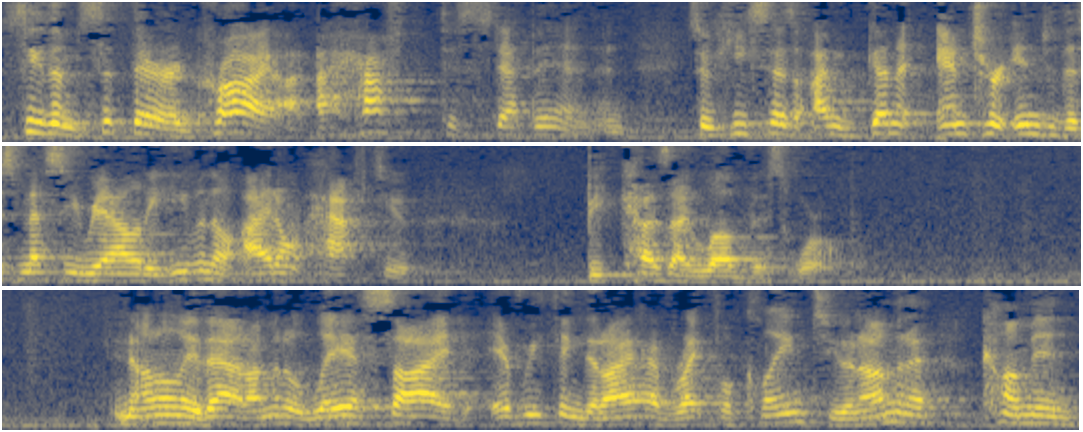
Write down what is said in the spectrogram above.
see them sit there and cry. I, I have to step in. And so he says, I'm to enter into this messy reality even though I don't have to because I love this world. And not only that, I'm going to lay aside everything that I have rightful claim to, and I'm going to come in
